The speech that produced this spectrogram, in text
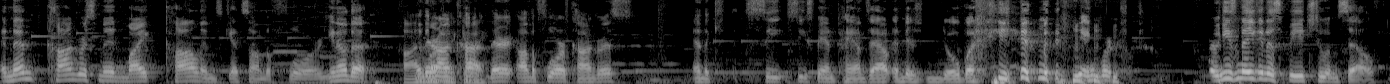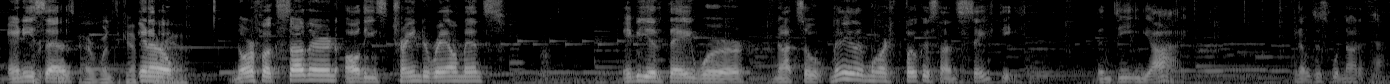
And then Congressman Mike Collins gets on the floor. You know the I when they're on con- they're on the floor of Congress, and the C- C-SPAN pans out, and there's nobody in the chamber. So he's making a speech to himself, and he says, Everyone's the you know. Norfolk Southern, all these train derailments. Maybe if they were not so maybe they're more focused on safety than DEI, you know, this would not have happened.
